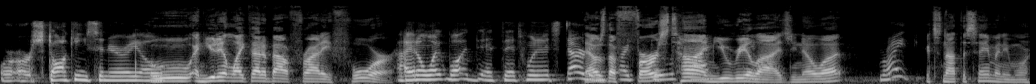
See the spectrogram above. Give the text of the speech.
or, or stalking scenario. Ooh, and you didn't like that about Friday 4. I don't like. Well, that, that's when it started. That was the first time you realized, you know what? Right. It's not the same anymore.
